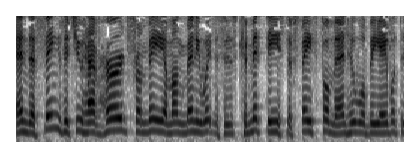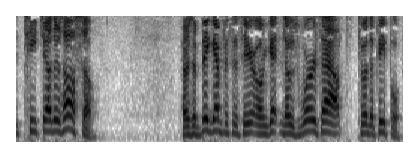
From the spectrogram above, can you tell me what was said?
And the things that you have heard from me among many witnesses, commit these to faithful men who will be able to teach others also. There's a big emphasis here on getting those words out to other people.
